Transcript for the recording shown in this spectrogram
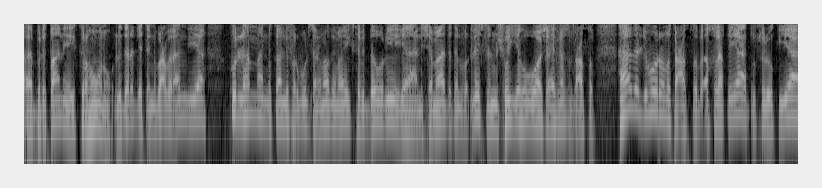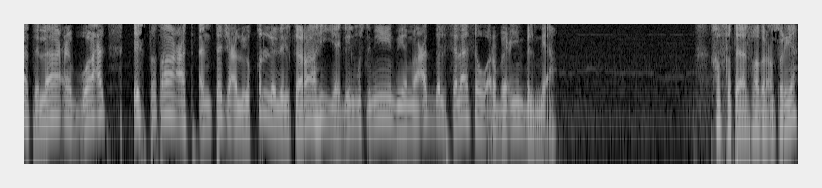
آه، بريطانيا يكرهونه لدرجة إنه بعض الأندية كل همه إنه كان ليفربول السنة الماضية ما يكسب الدوري يعني شماتة ليش؟ لأنه شوية هو شايف نفسه متعصب هذا الجمهور المتعصب أخلاقيات وسلوكيات لاعب واحد استطاعت أن تجعله يقلل الكراهية للمسلمين بمعدل 43% خفت الألفاظ العنصرية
